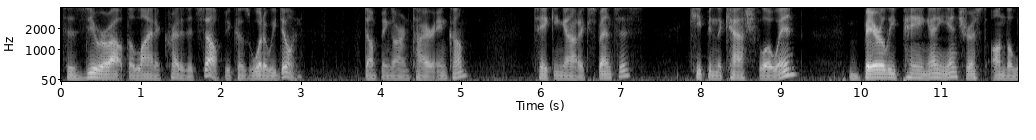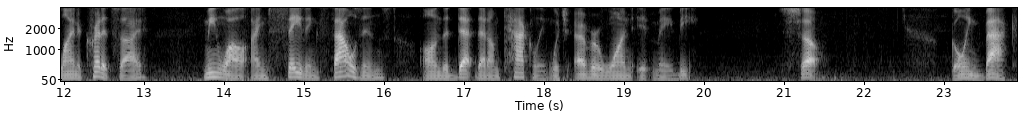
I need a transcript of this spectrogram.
to zero out the line of credit itself because what are we doing? Dumping our entire income, taking out expenses, keeping the cash flow in, barely paying any interest on the line of credit side. Meanwhile, I'm saving thousands on the debt that I'm tackling, whichever one it may be. So, going back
